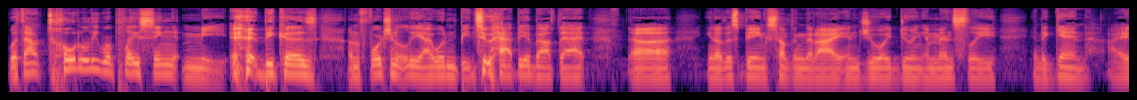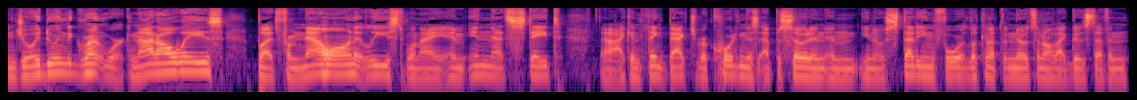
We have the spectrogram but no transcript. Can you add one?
without totally replacing me because unfortunately I wouldn't be too happy about that. Uh, you know, this being something that I enjoy doing immensely. And again, I enjoy doing the grunt work, not always, but from now on, at least, when I am in that state, uh, I can think back to recording this episode and, and, you know, studying for it, looking up the notes and all that good stuff, and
